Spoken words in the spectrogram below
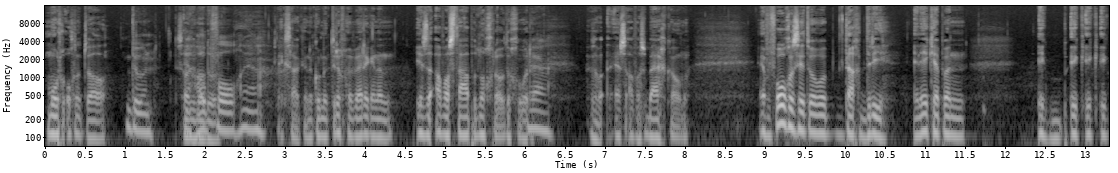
morgenochtend wel, doen. zal Ja, doen. hoopvol, ja. Exact. En dan kom ik terug van werk en dan is de afvalstapel nog groter geworden. ja. Er is afwas bijgekomen. En vervolgens zitten we op dag drie. En ik heb een... Ik, ik, ik, ik,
